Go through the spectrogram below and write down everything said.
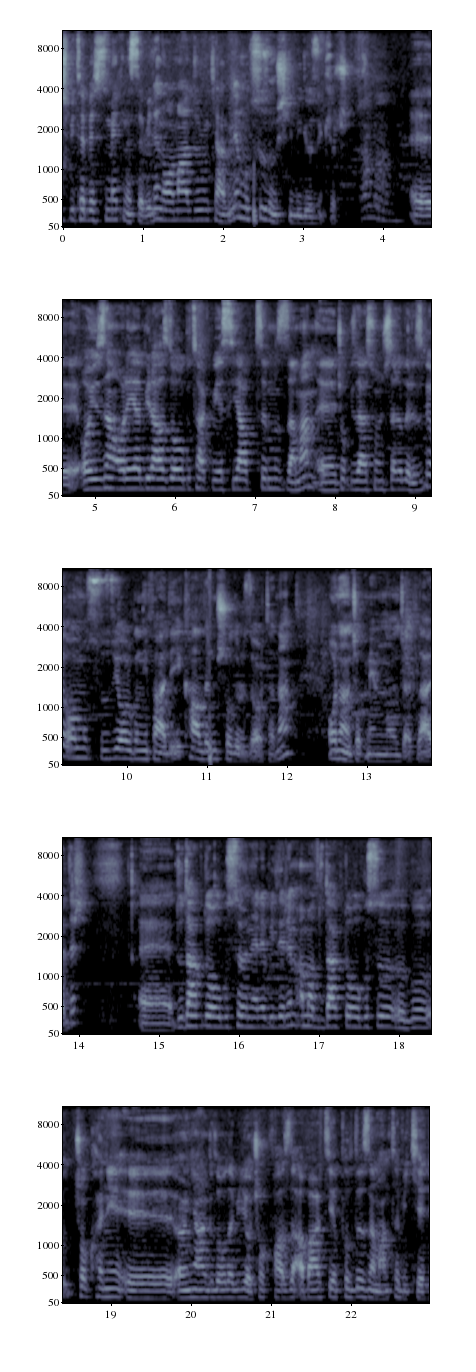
hiçbir tebessüm etmese bile normal dururken bile mutsuzmuş gibi gözükür. Tamam. Ee, o yüzden oraya biraz dolgu takviyesi yaptığımız zaman e, çok güzel sonuçlar alırız ve o mutsuz, yorgun ifadeyi kaldırmış oluruz ortadan. Oradan da çok memnun olacaklardır. Ee, dudak dolgusu önerebilirim ama dudak dolgusu e, bu çok hani e, ön yargılı olabiliyor. Çok fazla abartı yapıldığı zaman tabii ki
